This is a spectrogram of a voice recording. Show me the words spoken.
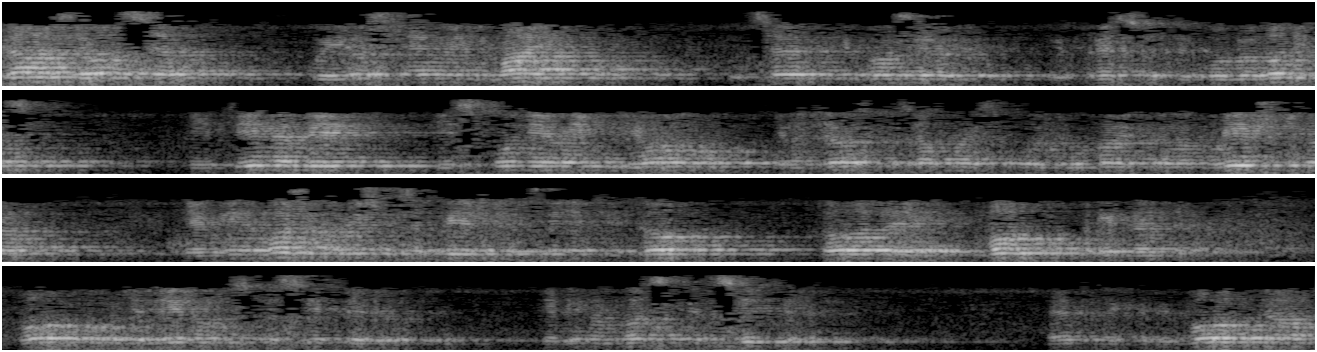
traže Oca, koji još nemaju majku u crkvi Božjoj i u presvete Bogorodice. I time bi ispunili i onu evanđelsku zapovijsku ljubav prema bližnjima, jer mi ne možemo više za bližnje učiniti to, to da je Bogu pripada, Bogu jedinom spasitelju, jedinom vaskrsitelju. Eto, neka bi Bog dao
